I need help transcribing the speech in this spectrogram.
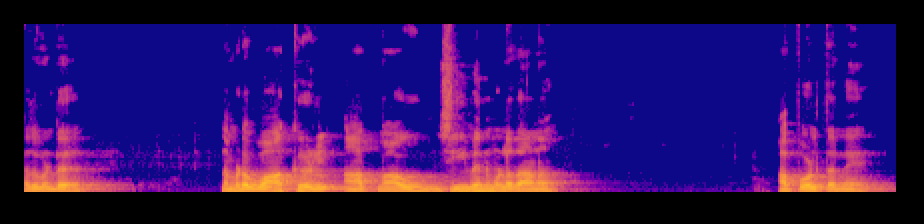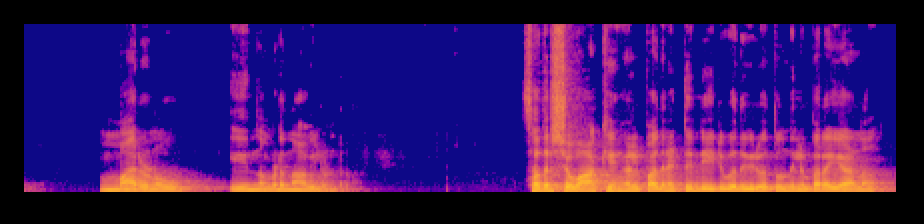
അതുകൊണ്ട് നമ്മുടെ വാക്കുകൾ ആത്മാവും ജീവനുമുള്ളതാണ്. അപ്പോൾ തന്നെ മരണവും ഈ നമ്മുടെ നാവിലുണ്ട്. സദൃശവാക്യങ്ങൾ പതിനെട്ടിന്റെ ഇരുപത് ഇരുപത്തൊന്നിലും പറയുകയാണ്.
